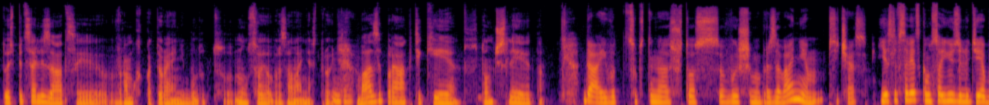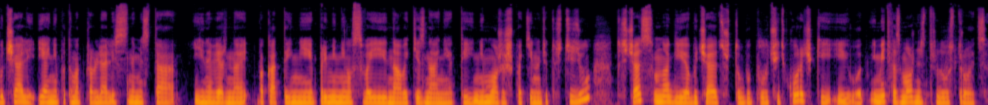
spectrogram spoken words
той специализации, в рамках которой они будут ну, свое образование строить. Да. Базы практики, в том числе и это. Да, и вот, собственно, что с высшим образованием сейчас? Если в Советском Союзе людей обучали, и они потом отправлялись на места, и, наверное, пока ты не применил свои навыки, знания, ты не можешь покинуть эту стезю, то сейчас многие обучаются, чтобы получить корочки и вот иметь возможность трудоустроиться.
